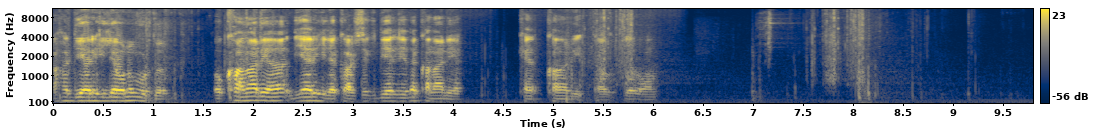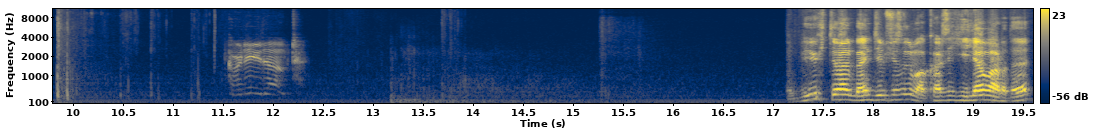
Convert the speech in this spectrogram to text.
Aha diğer hile onu vurdu. O Kanarya diğer hile karşıdaki diğer hile de Kanarya. Kanarya yazdıkları onu. Grenade out. Büyük ihtimal bence bir şey söyleyeyim mi? Karşıda hile vardı.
